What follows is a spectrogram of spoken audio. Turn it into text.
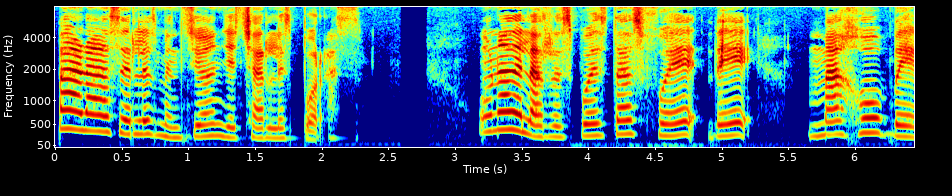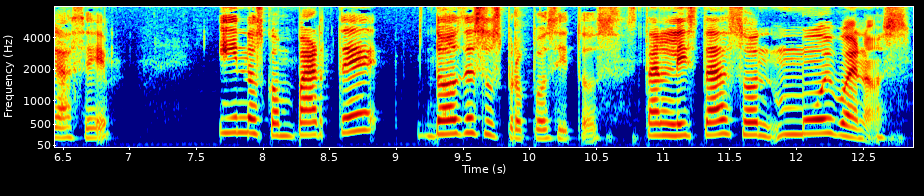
para hacerles mención y echarles porras. Una de las respuestas fue de Majo Vegase y nos comparte dos de sus propósitos. Están listas, son muy buenos.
